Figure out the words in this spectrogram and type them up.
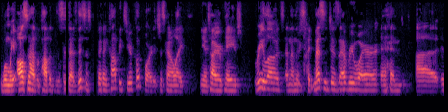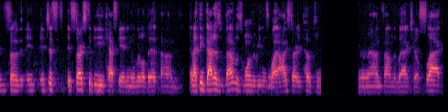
when we also have a pop-up that says this has been copied to your clipboard. It's just kind of like the entire page reloads, and then there's like messages everywhere, and, uh, and so it, it just it starts to be cascading a little bit. Um, and I think that is that was one of the reasons why I started poking around, found the Wagtail Slack,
